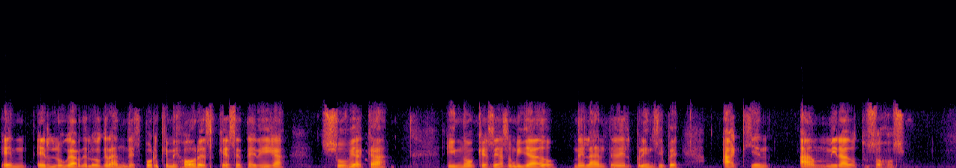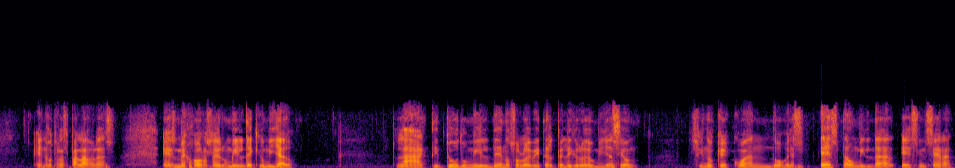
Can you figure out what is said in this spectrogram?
en el lugar de los grandes, porque mejor es que se te diga, sube acá, y no que seas humillado delante del príncipe a quien han mirado tus ojos. En otras palabras, es mejor ser humilde que humillado. La actitud humilde no solo evita el peligro de humillación, sino que cuando es, esta humildad es sincera,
